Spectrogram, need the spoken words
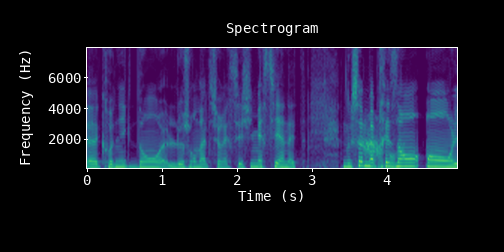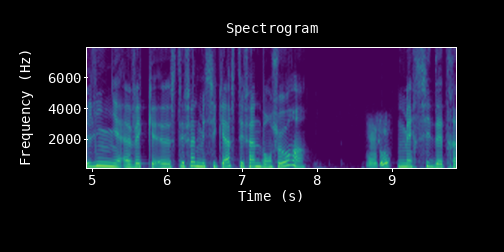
euh, chronique dans le journal sur RCJ. Merci Annette. Nous sommes à présent en ligne avec Stéphane Messica. Stéphane, bonjour. Bonjour. Merci d'être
